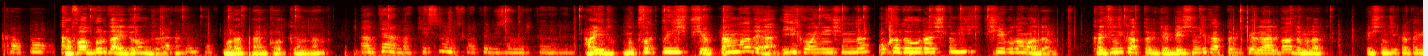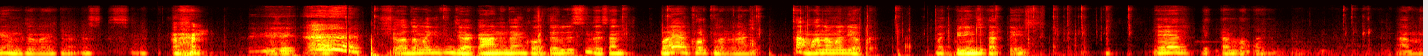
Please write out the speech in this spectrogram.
Kafa. Kafa buradaydı oğlum zaten. Murat ben korkuyorum lan. Antaran bak kesin mutfakta bizim yumurtaları. Hayır mutfakta hiçbir şey yok. Ben var ya ilk oynayışımda o kadar uğraştım hiçbir şey bulamadım. Kaçıncı katta bitiyor? Beşinci katta bitiyor galiba da Murat. Beşinci kata gelmedi belki. Şu adama gidince bak aniden korkabilirsin de sen bayağı korkmadın ha. Tamam anomali yok. Bak birinci kattayız. Eğer gitten baba. Tamam.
